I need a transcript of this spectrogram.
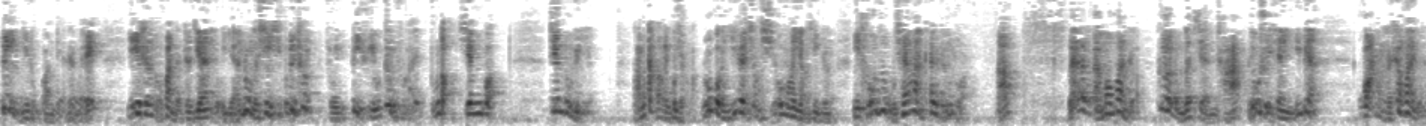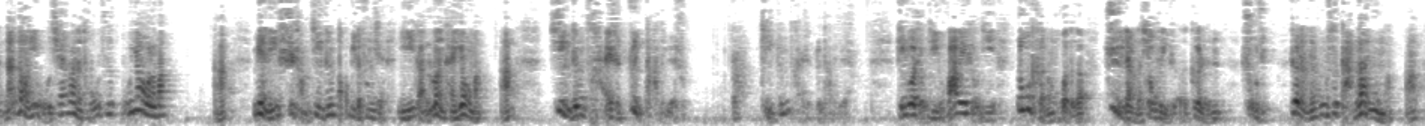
另一种观点认为，医生和患者之间有严重的信息不对称，所以必须由政府来主导监管、监督运营。咱们大道理不讲了，如果医院像洗头房一样竞争，你投资五千万开个诊所啊，来了个感冒患者，各种的检查流水线一遍，花上了上万元，难道你五千万的投资不要了吗？啊，面临市场竞争倒闭的风险，你敢乱开药吗？啊，竞争才是最大的约束。是吧？竞争才是最大的约束。苹果手机、华为手机都可能获得巨量的消费者的个人数据，这两家公司敢滥用吗？啊，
